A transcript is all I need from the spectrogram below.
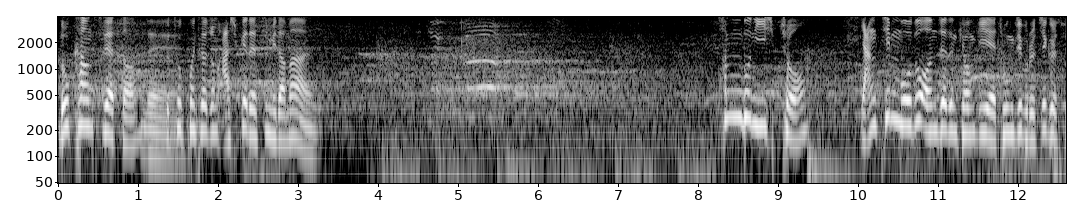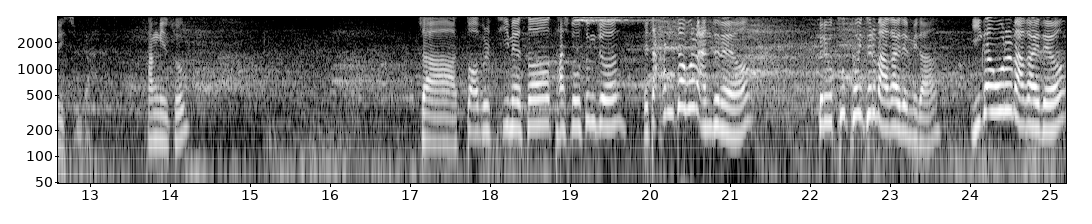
노 카운트 됐던 네. 그투 포인트가 좀 아쉽게 됐습니다만 3분 20초 양 팀 모두 언제든 경기에 종지부를 찍을 수 있습니다. 박민수 자 더블 팀에서 다시 노승준 일단 한 점을 만드네요. 그리고 투 포인트를 막아야 됩니다. 이강호를 막아야 돼요.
